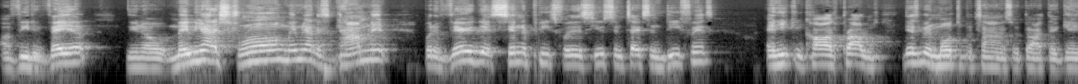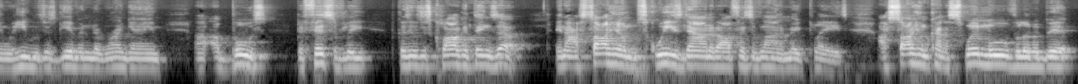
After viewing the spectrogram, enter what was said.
of Vita Vea. You know, maybe not as strong, maybe not as dominant, but a very good centerpiece for this Houston Texan defense and he can cause problems. There's been multiple times throughout that game where he was just giving the run game uh, a boost defensively because he was just clogging things up. And I saw him squeeze down at offensive line and make plays. I saw him kind of swim move a little bit,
